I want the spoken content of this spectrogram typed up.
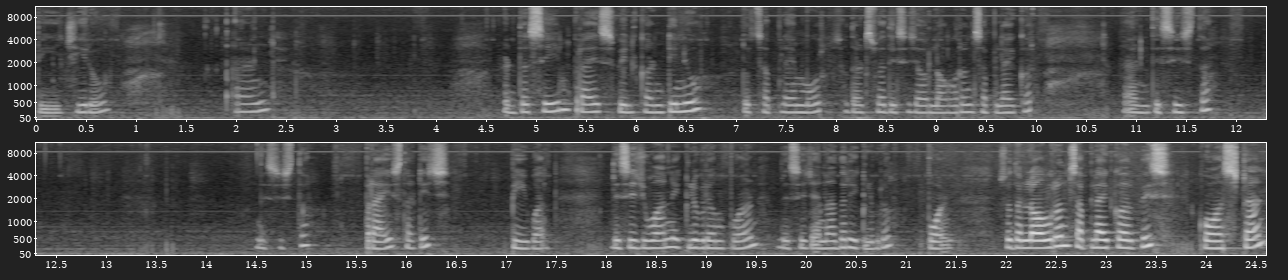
p0 and at the same price will continue to supply more. So that's why this is our long run supply curve. And this is the this is the price that is p1 this is one equilibrium point. This is another equilibrium point. So the long run supply curve is constant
